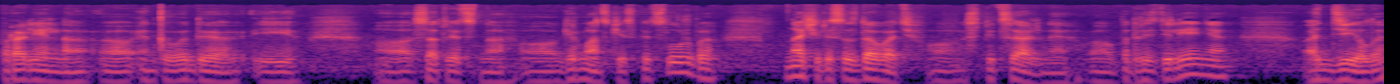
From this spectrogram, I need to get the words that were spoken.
параллельно НКВД и, соответственно, германские спецслужбы начали создавать специальные подразделения, отделы,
